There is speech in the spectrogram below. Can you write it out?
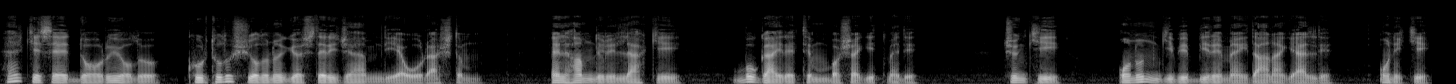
herkese doğru yolu, kurtuluş yolunu göstereceğim diye uğraştım. Elhamdülillah ki bu gayretim boşa gitmedi. Çünkü onun gibi biri meydana geldi. 12.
